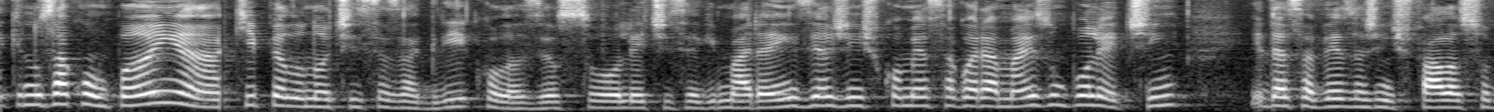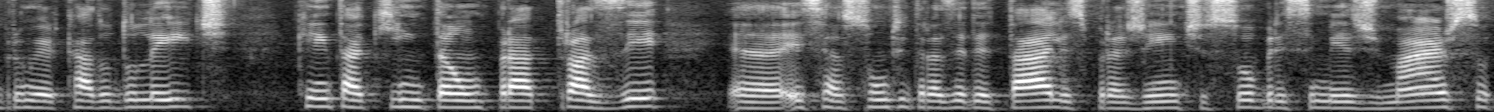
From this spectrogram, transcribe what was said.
Você que nos acompanha aqui pelo Notícias Agrícolas, eu sou Letícia Guimarães e a gente começa agora mais um boletim e dessa vez a gente fala sobre o mercado do leite. Quem está aqui então para trazer uh, esse assunto e trazer detalhes para a gente sobre esse mês de março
